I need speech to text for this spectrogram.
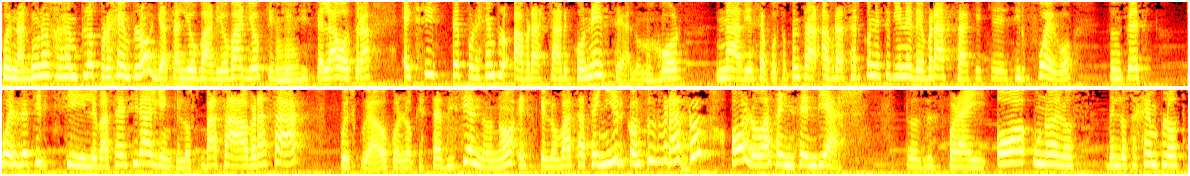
Bueno, algunos ejemplos, por ejemplo, ya salió vario vario, que sí Ujú. existe la otra. Existe, por ejemplo, abrazar con ese. A lo mejor nadie se ha puesto a pensar. Abrazar con ese viene de brasa, que quiere decir fuego. Entonces, puedes decir, si le vas a decir a alguien que los vas a abrazar, pues cuidado con lo que estás diciendo, ¿no? Es que lo vas a ceñir con tus brazos o lo vas a incendiar. Entonces, por ahí. O uno de los, de los ejemplos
